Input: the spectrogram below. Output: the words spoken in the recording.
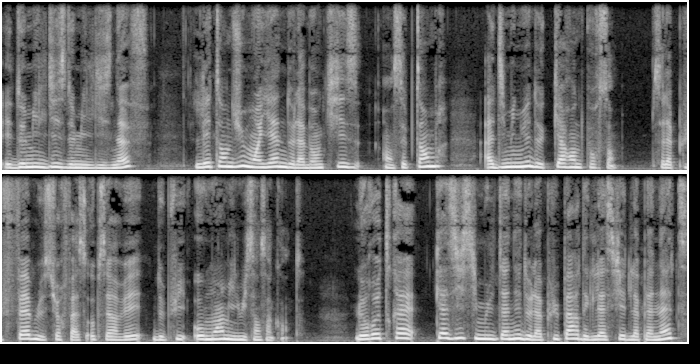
et 2010-2019, l'étendue moyenne de la banquise en septembre a diminué de 40%. C'est la plus faible surface observée depuis au moins 1850. Le retrait quasi simultané de la plupart des glaciers de la planète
